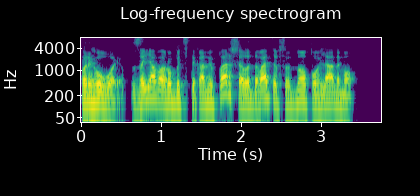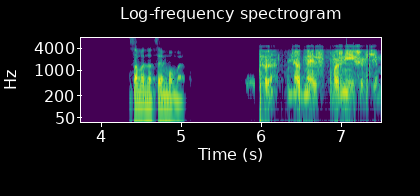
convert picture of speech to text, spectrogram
переговорів. Заява робиться така не вперше, але давайте все одно поглянемо саме на цей момент. Это одна из важнейших тем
